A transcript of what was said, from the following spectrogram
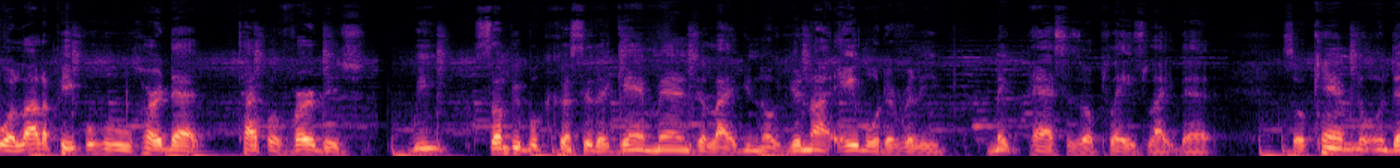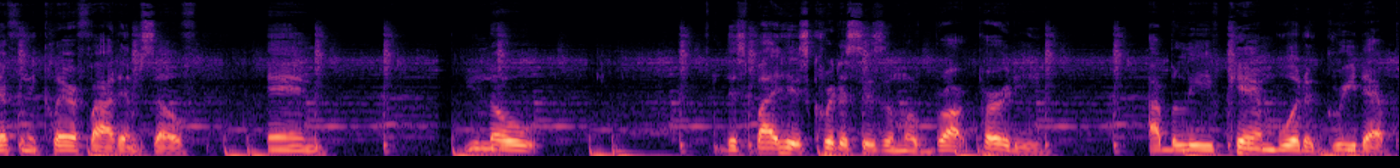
for a lot of people who heard that type of verbiage, we some people consider game manager like you know you're not able to really make passes or plays like that. So Cam Newton definitely clarified himself, and you know, despite his criticism of Brock Purdy, I believe Cam would agree that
